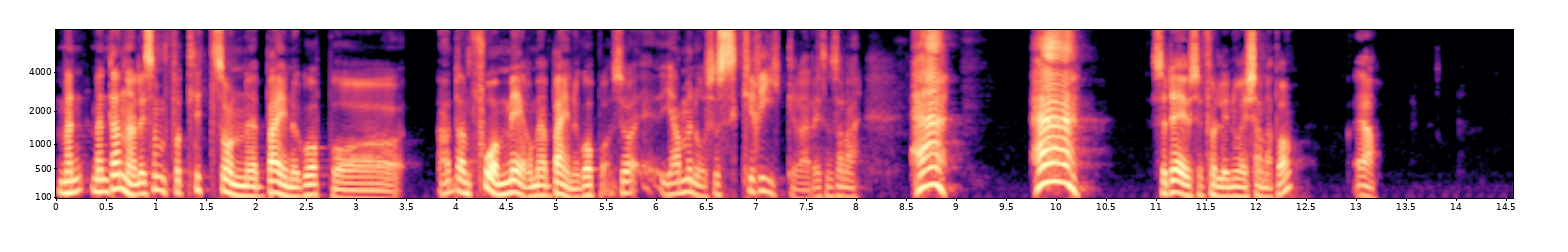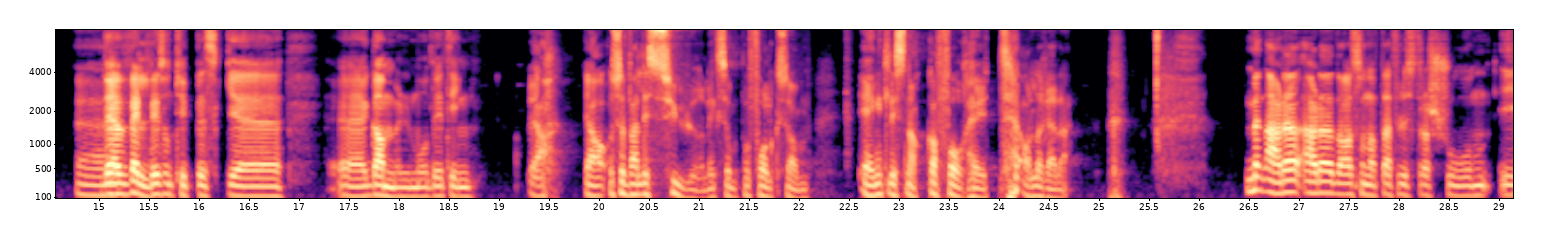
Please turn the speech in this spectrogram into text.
men, men den har liksom fått litt sånn eh, bein å gå på ja, Den får mer og mer bein å gå på. Så hjemme nå så skriker jeg liksom sånn der Hæ?! Hæ?! Så det er jo selvfølgelig noe jeg kjenner på. Ja. Eh, Det er veldig sånn typisk eh, eh, gammelmodige ting. ja, ja, og så veldig sur liksom på folk som egentlig snakker for høyt allerede. Men er det, er det da sånn at det er frustrasjon i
